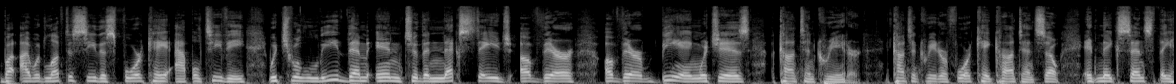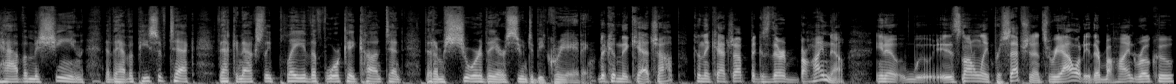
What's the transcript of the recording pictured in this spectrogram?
But I would love to see this 4K Apple TV, which will lead them into the next stage of their of their being, which is a content creator a content creator of 4K content. So it makes sense that they have a machine, that they have a piece of tech that can actually play the 4K content that I'm sure they are soon to be creating. But can they catch up? Can they catch up? Because they're behind now. You know, it's not only perception, it's reality. They're behind Roku,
